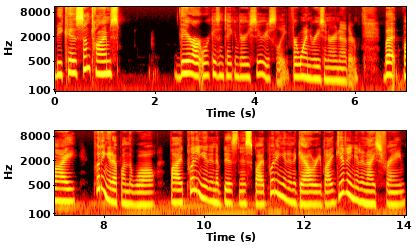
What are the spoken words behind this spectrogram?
because sometimes their artwork isn't taken very seriously for one reason or another. But by putting it up on the wall, by putting it in a business, by putting it in a gallery, by giving it a nice frame,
